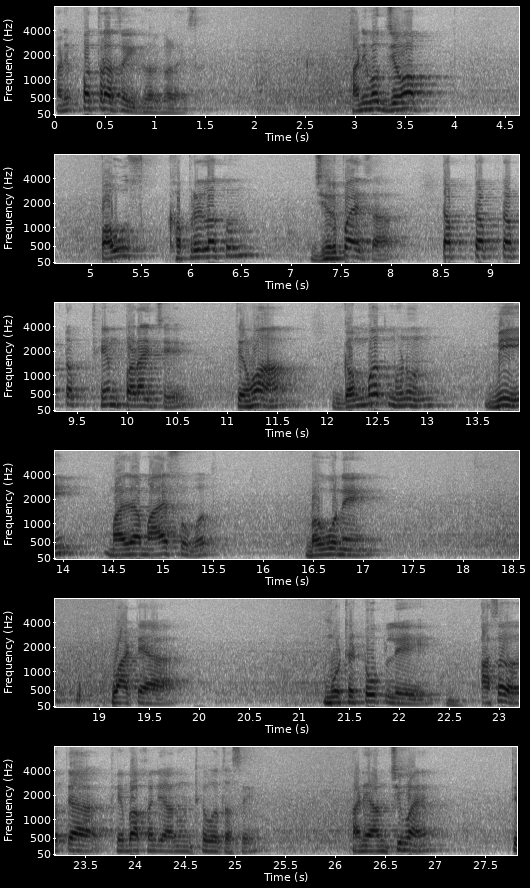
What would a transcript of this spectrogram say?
आणि पत्राचंही घर गळायचं. आणि मग जेव्हा पाऊस खपरेलातून झिरपायचा टप टप टप टप थेंब पडायचे तेव्हा गंमत म्हणून मी माझ्या मायासोबत भगोने वाट्या मोठे टोपले असं त्या थेबाखाली आणून ठेवत असे. आणि आमची माय ते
